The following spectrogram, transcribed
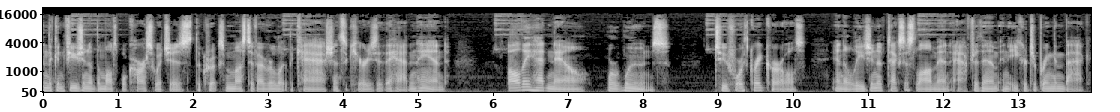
In the confusion of the multiple car switches, the crooks must have overlooked the cash and securities that they had in hand. All they had now were wounds, two fourth grade girls, and a legion of Texas lawmen after them and eager to bring them back,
